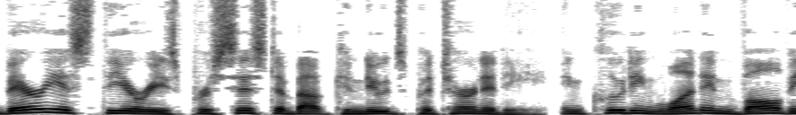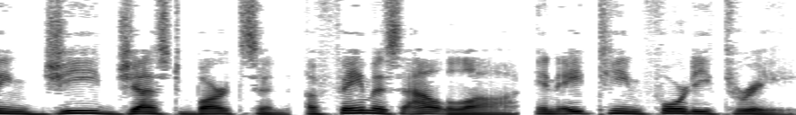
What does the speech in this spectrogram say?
Various theories persist about Knud's paternity, including one involving G. Gjest Baardsen, a famous outlaw. In 1843,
